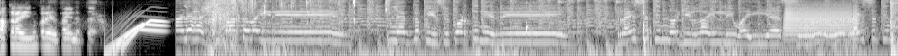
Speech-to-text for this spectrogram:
ರೊಕ್ಕರ ಇವ್ ಕಡೆ ರೂಪಾಯಿ ಹಟ್ಟಿ ಬಾರ್ಸೋಲ ಇರಿ. ಲೆಗ್ ಪೀಸ್ ಕೊಡ್ತೀನಿ ರೀ. ರೈಸ್ ತಿನ್ನೋರ್ಗಿಲ್ಲ ಇಲ್ಲಿ ವಯಸ್ಸು. ರೈಸ್ ತಿಂದ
